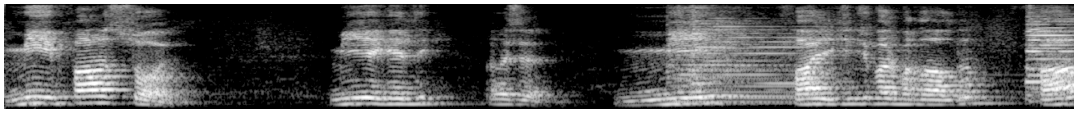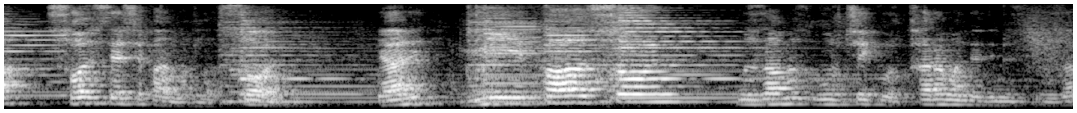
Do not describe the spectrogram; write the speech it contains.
Mi, fa, sol. Mi'ye geldik. Arkadaşlar mi, fa ikinci parmakla aldım. Fa, sol serçe parmakla. Sol. Yani mi, fa, sol. Mızrağımız vur çek vur. Karaman dediğimiz mızrağ.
